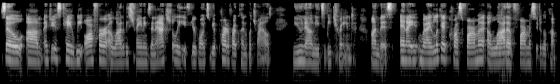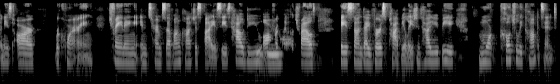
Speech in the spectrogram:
so um, at gsk we offer a lot of these trainings and actually if you're going to be a part of our clinical trials you now need to be trained on this and i when i look at cross pharma a lot of pharmaceutical companies are requiring training in terms of unconscious biases how do you mm-hmm. offer clinical trials based on diverse populations? How do you be more culturally competent?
